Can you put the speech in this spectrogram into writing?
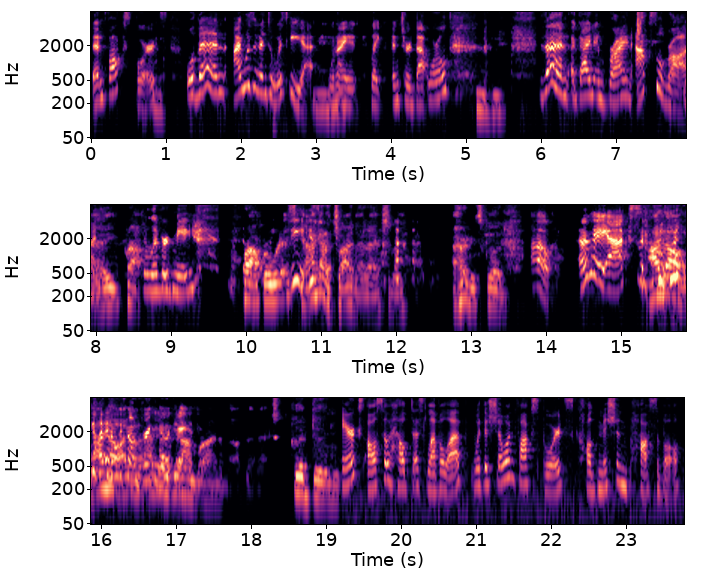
Then Fox Sports. Well, then I wasn't into whiskey yet mm-hmm. when I like entered that world. Mm-hmm. then a guy named Brian Axelrod hey, delivered me proper whiskey. I gotta try that actually. I heard it's good. Oh, okay, Axe. I know. I know. I gotta, I gotta get on Brian about that. Actually, good dude. Eric's also helped us level up with a show on Fox Sports called Mission Possible,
